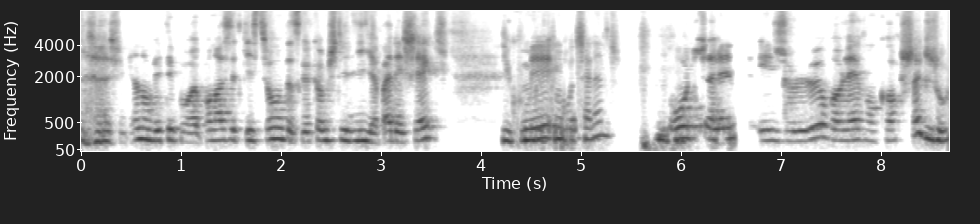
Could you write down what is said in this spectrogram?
Je suis bien embêtée pour répondre à cette question parce que, comme je t'ai dit, il n'y a pas d'échec. Du coup, mais gros challenge? Gros challenge et je le relève encore chaque jour.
